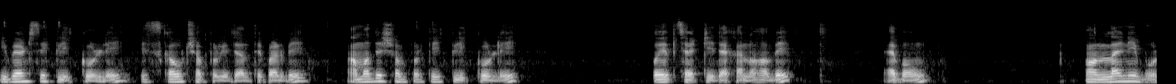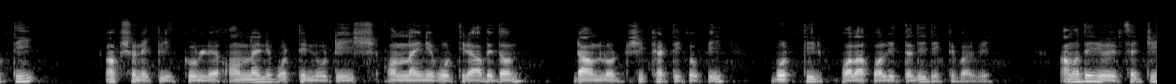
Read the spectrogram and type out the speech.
ইভেন্টসে ক্লিক করলে স্কাউট সম্পর্কে জানতে পারবে। আমাদের সম্পর্কে ক্লিক করলে ওয়েবসাইটটি দেখানো হবে এবং অনলাইনে ভর্তি অপশনে ক্লিক করলে অনলাইনে ভর্তির নোটিশ অনলাইনে ভর্তির আবেদন ডাউনলোড শিক্ষার্থী কপি ভর্তির ফলাফল ইত্যাদি দেখতে পারবে। আমাদের এই ওয়েবসাইটটি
